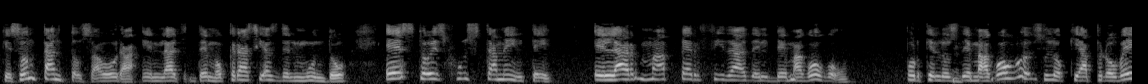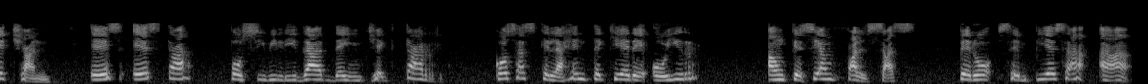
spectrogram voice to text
que son tantos ahora en las democracias del mundo, esto es justamente el arma pérfida del demagogo, porque los demagogos lo que aprovechan es esta posibilidad de inyectar cosas que la gente quiere oír, aunque sean falsas, pero se empieza a,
